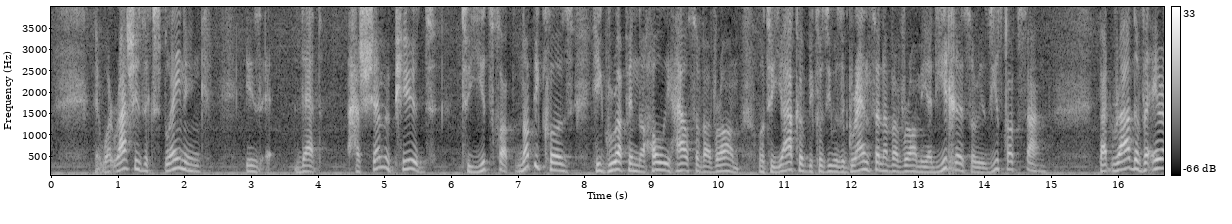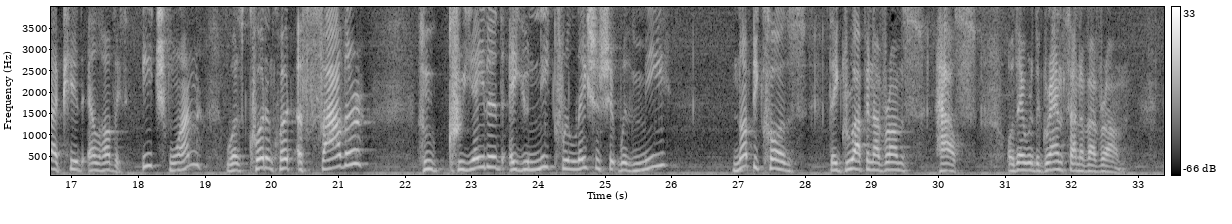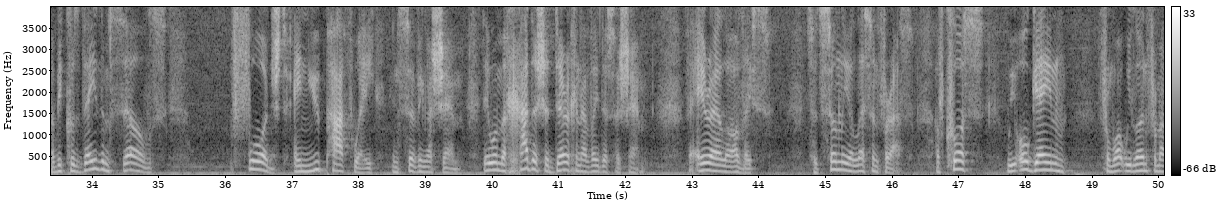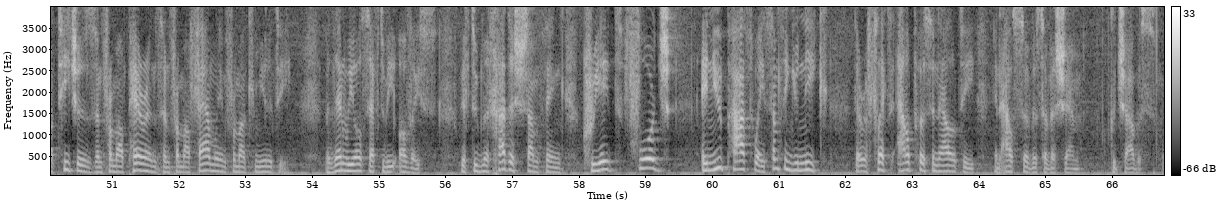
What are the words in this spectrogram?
That what Rashi is explaining is that Hashem appeared to Yitzchak not because he grew up in the holy house of Avram, or to Yaakov because he was a grandson of Avram, he had Yiches or he Yitzchak's son but rather Ve'era appeared El Havis. Each one was quote unquote a father who created a unique relationship with me, not because they grew up in Avram's house or they were the grandson of Avram, but because they themselves forged a new pathway in serving Hashem. They were mechadash derech in avodas Hashem. Ve'era Havis. So it's certainly a lesson for us. Of course, we all gain from what we learn from our teachers and from our parents and from our family and from our community. But then we also have to be oves. We have to mechadish something, create, forge a new pathway, something unique that reflects our personality in our service of Hashem. Good Shabbos.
